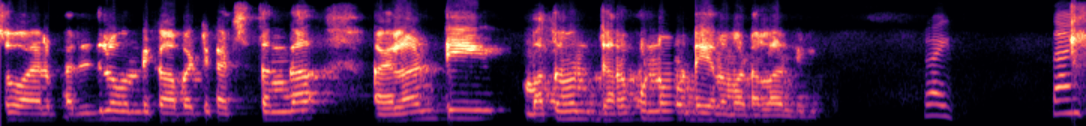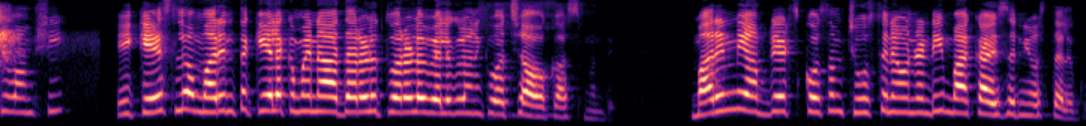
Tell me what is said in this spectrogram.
సో ఆయన పరిధిలో ఉంది కాబట్టి ఖచ్చితంగా ఎలాంటి మతం జరగకుండా ఉంటాయి అన్నమాట అలాంటివి. Right thank you Vamshi. ఈ కేసులో మరింత కీలకమైన ఆధారాలు త్వరలో వెలుగులోనికి వచ్చే అవకాశం ఉంది. మరిన్ని అప్డేట్స్ కోసం చూస్తూనే ఉండండి మా కైసర్ న్యూస్ తెలుగు.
